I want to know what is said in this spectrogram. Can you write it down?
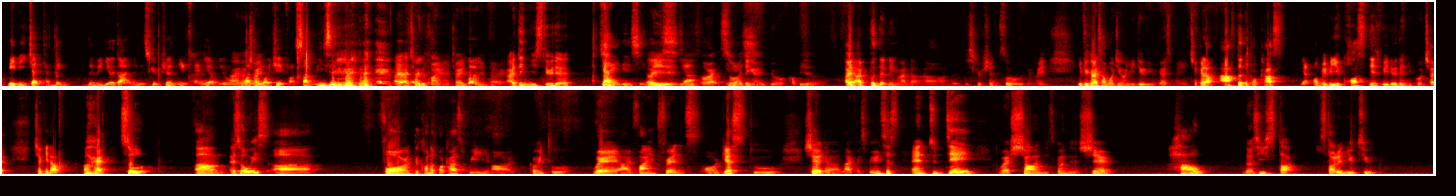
maybe Jack can link the video down in the description if any of you I- I want to watch it for some reason. I, I tried to find it. I tried to find it back. I think it's still there. Yeah, it is. It Oh, it is, is. Yeah. it is. Alright, so It I think is. I do copy the. I, I put the link right down uh, on the description, so you may, if you guys are watching on YouTube, you guys may check it out after the podcast. Yep. Or maybe you pause this video, then you go check check it out. Alright, so um, as always, uh, for the corner podcast, we are going to where I find friends or guests to share their life experiences, and today where Shaun is going to share how does he start started YouTube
